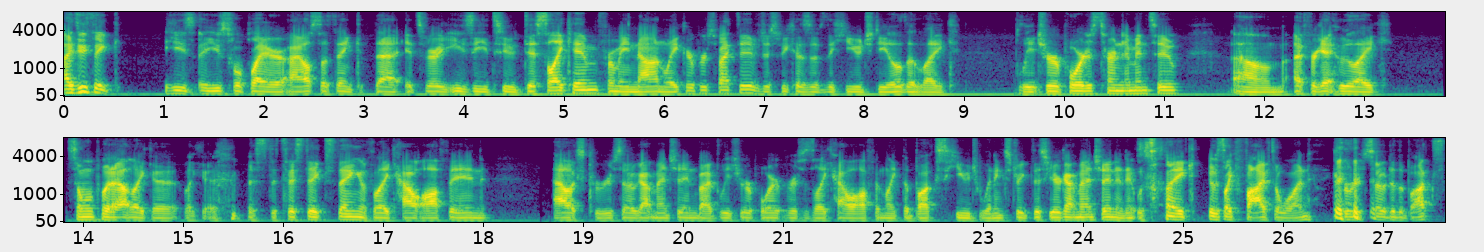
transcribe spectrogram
I do think he's a useful player. I also think that it's very easy to dislike him from a non-Laker perspective, just because of the huge deal that like Bleacher Report has turned him into. Um, I forget who like someone put out like a like a, a statistics thing of like how often Alex Caruso got mentioned by Bleacher Report versus like how often like the Bucks' huge winning streak this year got mentioned, and it was like it was like five to one Caruso to the Bucks.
